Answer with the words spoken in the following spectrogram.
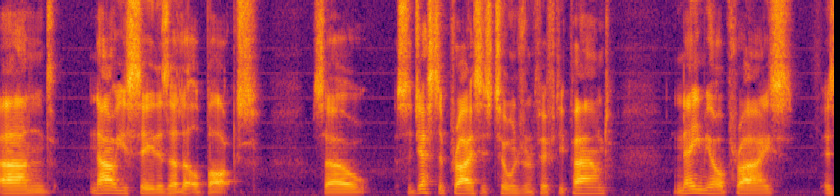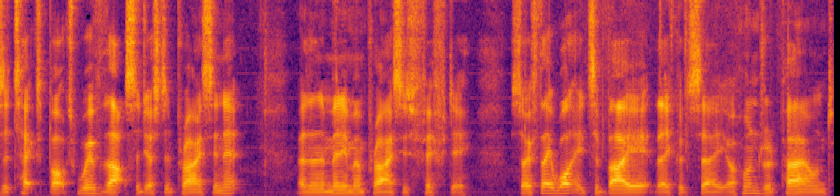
And now you see there's a little box. So suggested price is £250. Name your price is a text box with that suggested price in it. And then the minimum price is 50 So if they wanted to buy it, they could say £100,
